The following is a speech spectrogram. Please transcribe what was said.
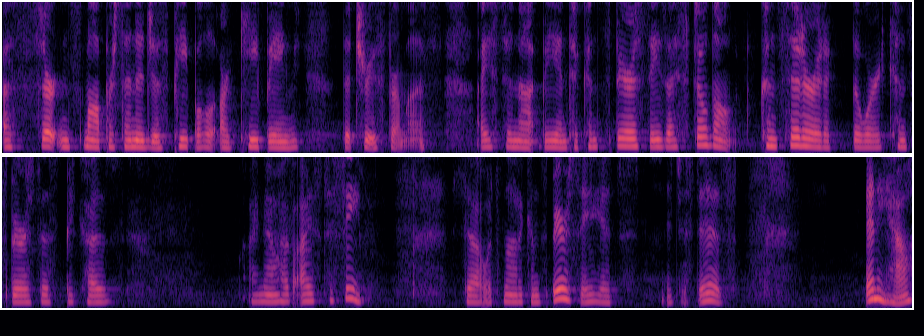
a certain small percentage of people are keeping the truth from us. I used to not be into conspiracies. I still don't consider it a, the word conspiracist because I now have eyes to see. So it's not a conspiracy, it's it just is. Anyhow,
